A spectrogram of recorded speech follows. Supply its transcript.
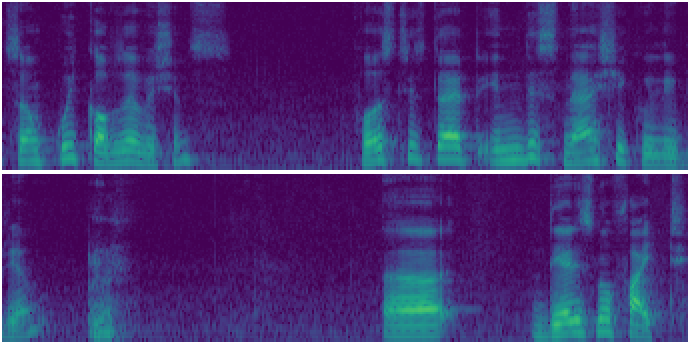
some quick observations. First is that in this Nash equilibrium, uh, there is no fight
